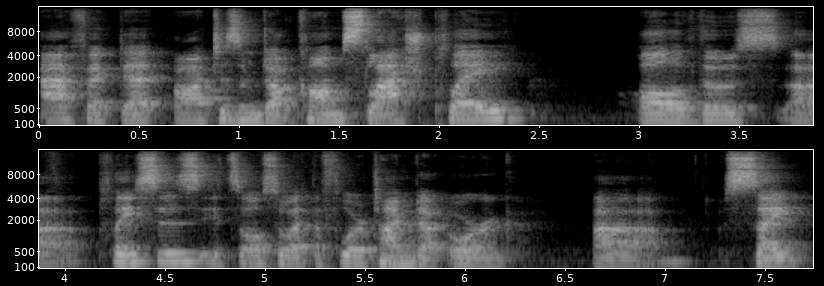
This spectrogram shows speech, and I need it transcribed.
affect autism.com slash play all of those uh, places. It's also at the floortime.org uh, site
